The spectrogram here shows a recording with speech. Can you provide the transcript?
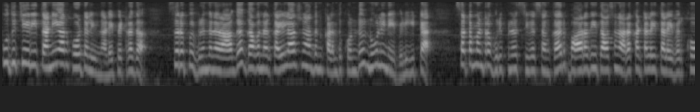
புதுச்சேரி தனியார் ஹோட்டலில் நடைபெற்றது. சிறப்பு விருந்தினராக கவர்னர் கைலாஷ்நாதன் கலந்து கொண்டு நூலினை வெளியிட்டார். சட்டமன்ற உறுப்பினர் சிவசங்கர் பாரதிதாசன் அறக்கட்டளை தலைவர் கோ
